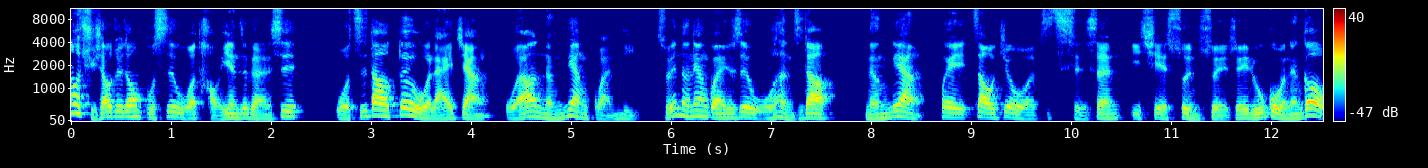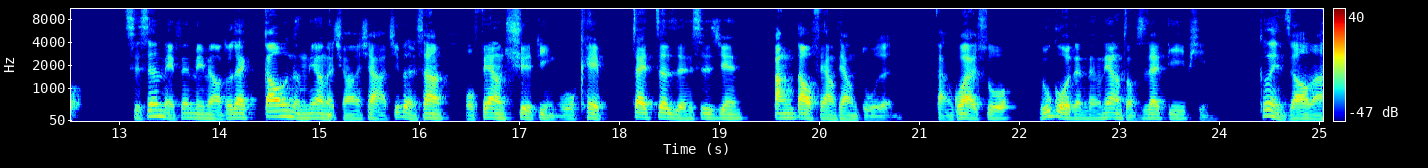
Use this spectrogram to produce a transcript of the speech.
那我取消追踪不是我讨厌这个人，是我知道对我来讲，我要能量管理。所谓能量管理，就是我很知道能量会造就我此生一切顺遂。所以如果能够。此生每分每秒都在高能量的情况下，基本上我非常确定，我可以在这人世间帮到非常非常多人。反过来说，如果我的能量总是在低频，各位你知道吗？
